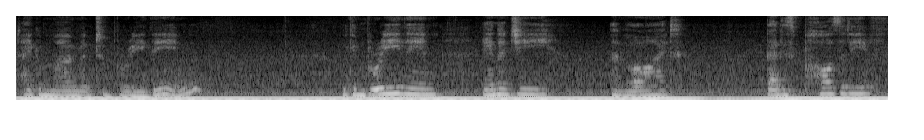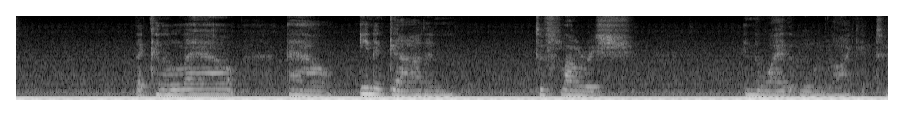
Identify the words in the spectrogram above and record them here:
take a moment to breathe in we can breathe in energy and light that is positive that can allow our inner garden to flourish in the way that we would like it to.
